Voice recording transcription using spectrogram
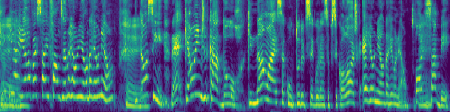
É. E aí ela vai sair fazendo reunião da reunião. É. Então, assim, né? Que é um indicador que não há essa cultura de segurança psicológica, é reunião da reunião. Pode É. saber.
